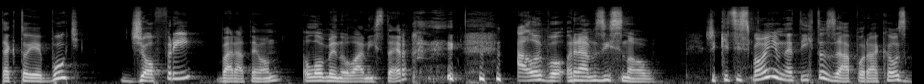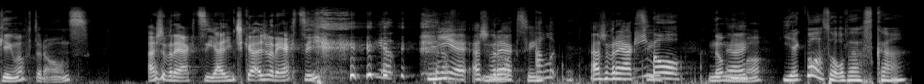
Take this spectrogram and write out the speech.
tak to je buď Joffrey Baratheon, lomeno Lannister, alebo Ramsay Snow. Že keď si spomeniem na týchto záporákov z Game of Thrones, až v reakcii, Anička, až v reakcii. Ja, Nie, až v No. reakcii. ale Až v reakcii. mimo. No mimo. Jak bola to otázka?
